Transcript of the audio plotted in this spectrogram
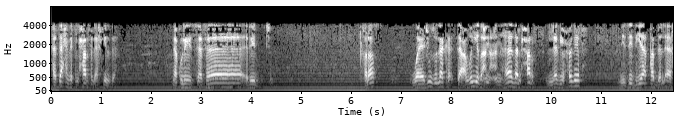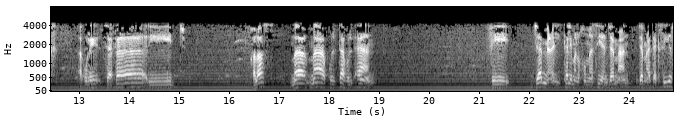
هتحذف الحرف الأخير ده. نقول إيه؟ سفارج. خلاص؟ ويجوز لك تعويضا عن هذا الحرف الذي حذف نزيد ياء قبل الآخر. أقول إيه؟ سفاريج. خلاص؟ ما ما قلته الآن. في جمع الكلمة الخماسية جمعا جمع تكسير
